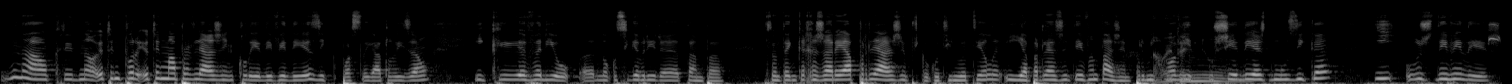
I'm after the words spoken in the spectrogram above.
Não, querido, não. Eu tenho, pôr- eu tenho uma aparelhagem que lê DVDs e que posso ligar à televisão e que avariou. Ah, Não consigo abrir a tampa. Portanto, tenho que arranjar é a aparelhagem, porque eu continuo a tê-la e a aparelhagem tem vantagem. Permite-me ouvir tenho- os CDs de música e os DVDs.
